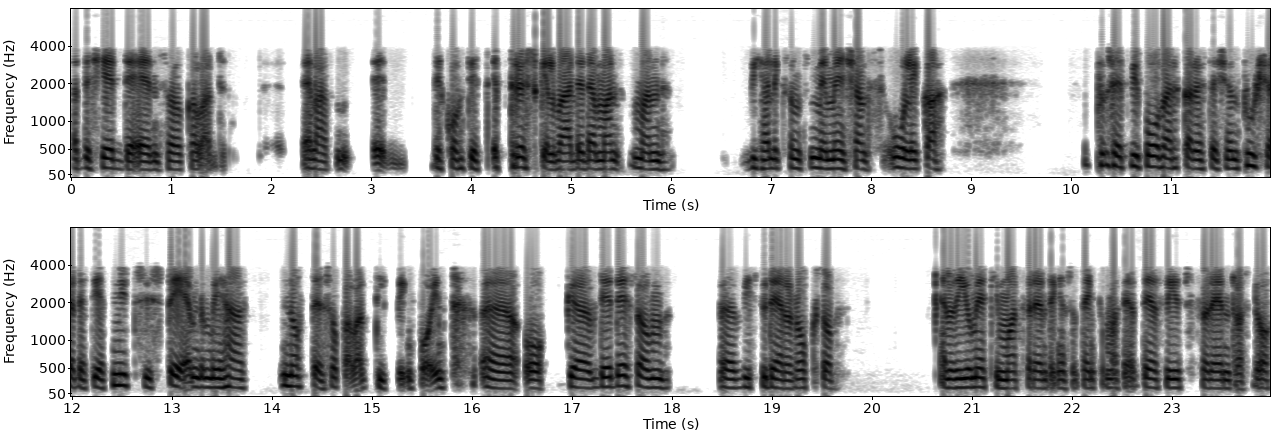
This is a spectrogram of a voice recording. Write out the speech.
att det skedde en så kallad, eller eh, det kom till ett, ett tröskelvärde där man, man vi har liksom med människans olika sätt vi påverkar Östersjön pushar det till ett nytt system. Vi har nått en så kallad tipping point. Eh, och eh, det är det som eh, vi studerar också. Eller i och med klimatförändringen så tänker man sig att dels förändras då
